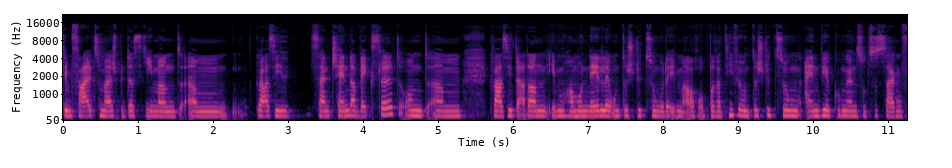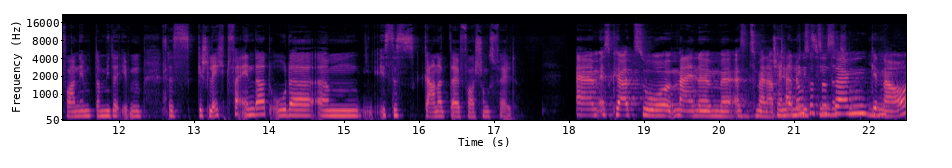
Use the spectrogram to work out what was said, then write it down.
dem Fall zum Beispiel, dass jemand ähm, quasi sein Gender wechselt und ähm, quasi da dann eben hormonelle Unterstützung oder eben auch operative Unterstützung, Einwirkungen sozusagen vornimmt, damit er eben das Geschlecht verändert oder ähm, ist das gar nicht dein Forschungsfeld? Ähm, es gehört zu meinem, also zu meiner Abteilung sozusagen, mhm. genau.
